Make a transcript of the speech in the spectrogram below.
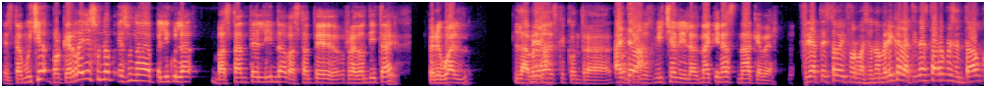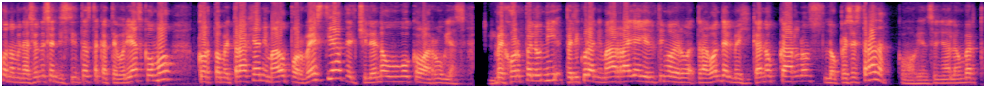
Está muy chida, porque Raya es una, es una película bastante linda, bastante redondita, Sí. Pero igual, la Mira, verdad es que contra, los Mitchell y las máquinas, nada que ver. Fíjate esta información. América Latina está representado con nominaciones en distintas categorías como cortometraje animado por Bestia del chileno Hugo Covarrubias. Mm. Mejor peluni- película animada Raya y el último dra- dragón del mexicano Carlos López Estrada, como bien señala Humberto.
